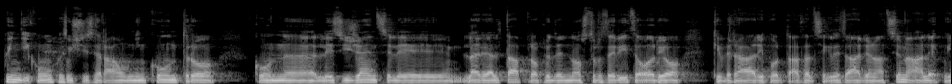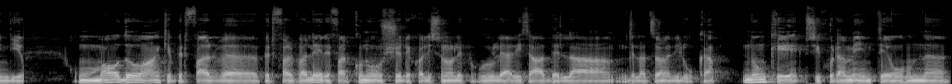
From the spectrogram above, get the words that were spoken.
Quindi comunque ci sarà un incontro con eh, le esigenze, le, la realtà proprio del nostro territorio che verrà riportata al segretario nazionale, quindi un modo anche per far, per far valere, far conoscere quali sono le peculiarità della, della zona di Lucca, nonché sicuramente un,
